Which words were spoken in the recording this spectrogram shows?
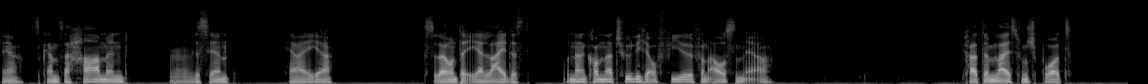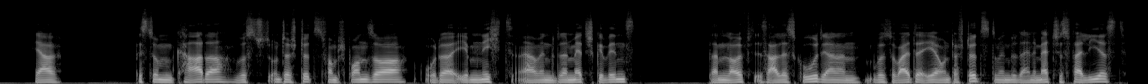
ja, das ganze Harmen, mhm. bisschen, ja, eher, dass du darunter eher leidest. Und dann kommt natürlich auch viel von außen, ja. Gerade im Leistungssport, ja, bist du im Kader, wirst unterstützt vom Sponsor oder eben nicht. Ja, wenn du dein Match gewinnst, dann läuft, ist alles gut, ja, dann wirst du weiter eher unterstützt. wenn du deine Matches verlierst,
